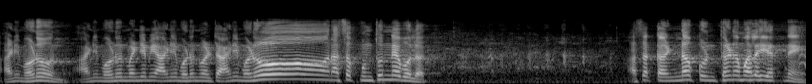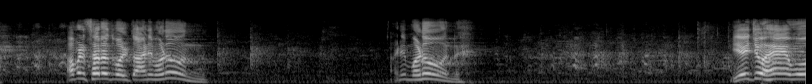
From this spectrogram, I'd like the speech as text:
आणि म्हणून आणि म्हणून म्हणजे मी आणि म्हणून म्हणतो आणि म्हणून असं कुंथून नाही बोलत. असं कणणं कुंथणं मला येत नाही. आपण सरळ बोलतो आणि म्हणून आणि म्हणून ये जो है वो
